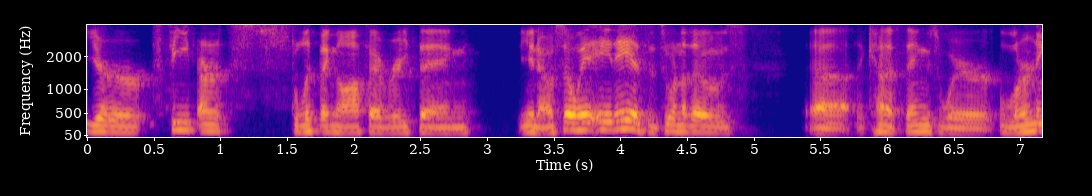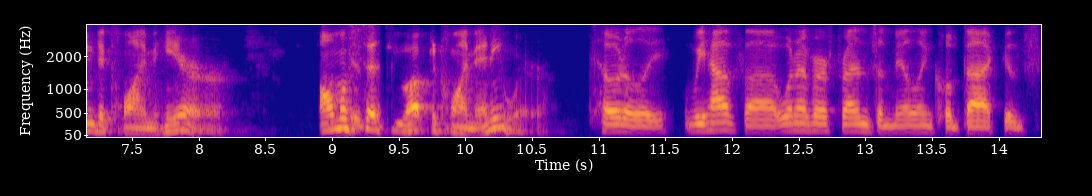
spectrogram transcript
your feet aren't slipping off everything, you know. So it, it is, it's one of those uh, kind of things where learning to climb here almost sets you up to climb anywhere. Totally. We have uh, one of our friends, Emil in Quebec, is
